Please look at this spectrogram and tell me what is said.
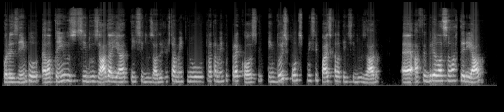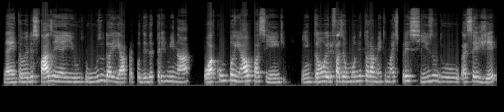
por exemplo, ela tem sido usada, a IA tem sido usada justamente no tratamento precoce. Tem dois pontos principais que ela tem sido usada. É a fibrilação arterial, né? Então, eles fazem aí o, o uso da IA para poder determinar ou acompanhar o paciente. Então, ele fazer um monitoramento mais preciso do ECG.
